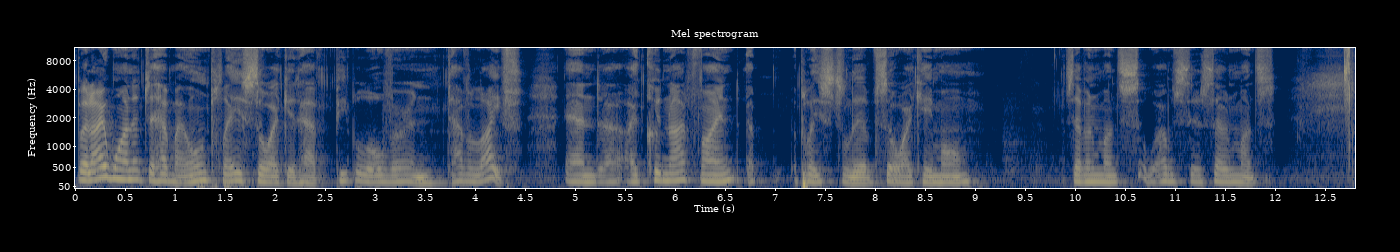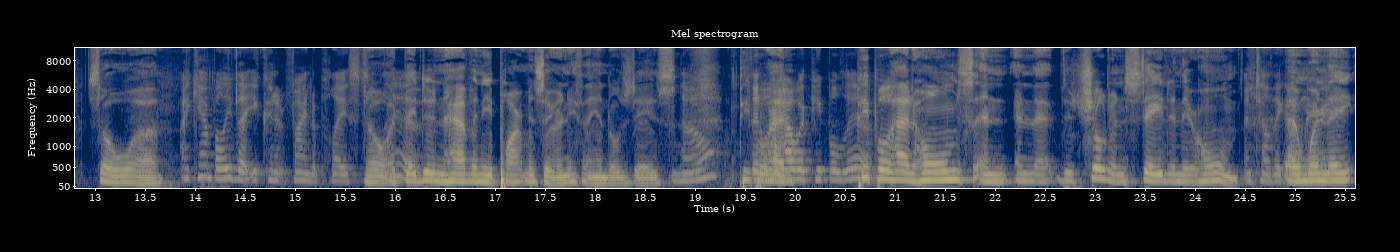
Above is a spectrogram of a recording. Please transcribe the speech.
But I wanted to have my own place so I could have people over and have a life. And uh, I could not find a, a place to live, so I came home. Seven months. I was there seven months. So. Uh, I can't believe that you couldn't find a place to no, live. they didn't have any apartments or anything in those days. No. People then where, had- how would people live? People had homes, and and the, their children stayed in their home Until they got And when they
